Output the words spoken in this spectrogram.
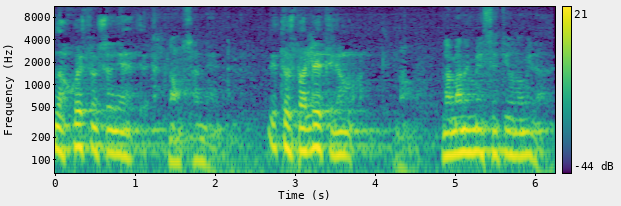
No, questo non so niente. Non sa niente, Detto Spalletti no. No, non mi ha nemmeno sentito nominare.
